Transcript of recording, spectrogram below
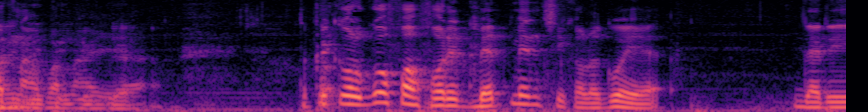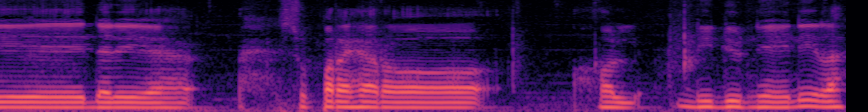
pernah, gitu pernah, juga. ya. Tapi kalau gue favorit Batman sih kalau gue ya. Dari dari eh, superhero hol- di dunia inilah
